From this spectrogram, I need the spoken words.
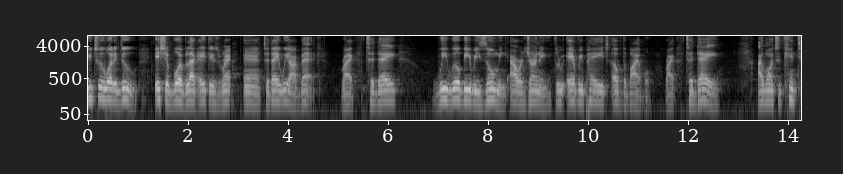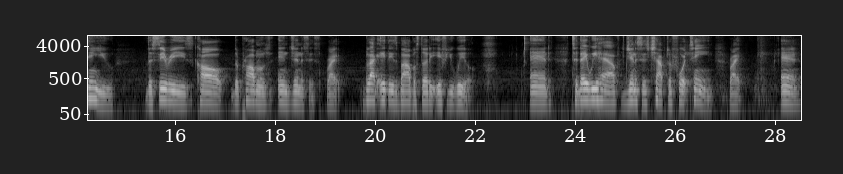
YouTube, what it do? It's your boy Black Atheist Rant, today we are back, right? Today we will be resuming our journey through every page of the Bible, right? Today I want to continue the series called The Problems in Genesis, right? Black Atheist Bible Study, if you will. And today we have Genesis chapter 14, right? And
